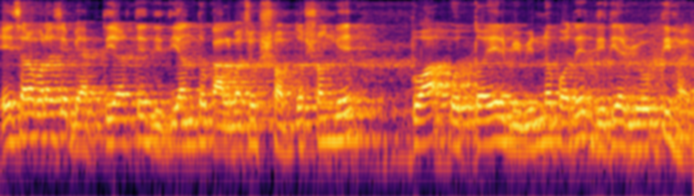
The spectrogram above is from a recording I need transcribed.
এছাড়া বলা হয়েছে ব্যাপ্তিয়ার্থে দ্বিতীয়ান্ত কালবাচক শব্দর সঙ্গে তোয়া প্রত্যয়ের বিভিন্ন পদে দ্বিতীয় বিভক্তি হয়।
